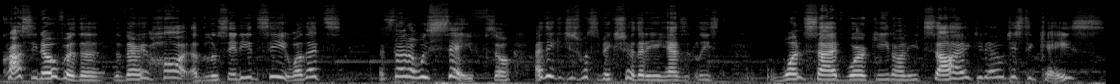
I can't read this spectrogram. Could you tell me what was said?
crossing over the the very heart of the Lucidian Sea. Well, that's that's not always safe. So I think he just wants to make sure that he has at least one side working on each side, you know, just in case.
